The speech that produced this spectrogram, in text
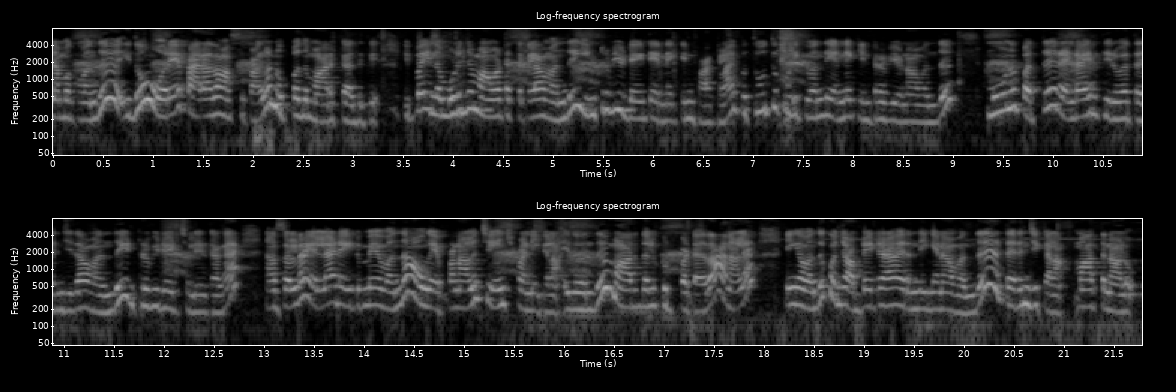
நமக்கு வந்து இதுவும் ஒரே பேரா தான் வாசிப்பாங்க. முப்பது மார்க் அதுக்கு. இப்போ இந்த முடிஞ்ச மாவட்டத்துக்கெல்லாம் வந்து இன்டர்வியூ டேட் என்னைக்குன்னு பார்க்கலாம். இப்போ தூத்துக்குடிக்கு வந்து என்னைக்கு இன்டர்வியூனா வந்து மூணு பத்து ரெண்டாயிரத்தி இருபத்தஞ்சு தான் வந்து இன்டர்வியூ டேட் சொல்லியிருக்காங்க. நான் சொல்கிற எல்லா டேட்டுமே வந்து அவங்க எப்போனாலும் சேஞ்ச் பண்ணிக்கலாம். இது வந்து மாறுதலுக்கு உட்பட்டது. தான் அதனால் நீங்கள் வந்து கொஞ்சம் அப்டேட்டடாக இருந்தீங்கன்னா வந்து தெரிஞ்சுக்கலாம் மாற்றினாலும்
